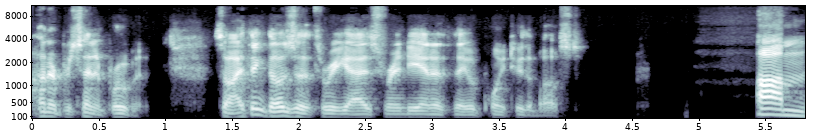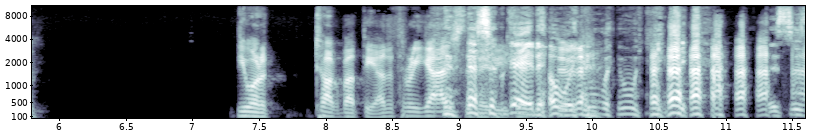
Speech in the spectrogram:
hundred percent improvement. So I think those are the three guys for Indiana that they would point to the most. Um, you want to talk about the other three guys? That That's okay. No, we, we, we, this is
